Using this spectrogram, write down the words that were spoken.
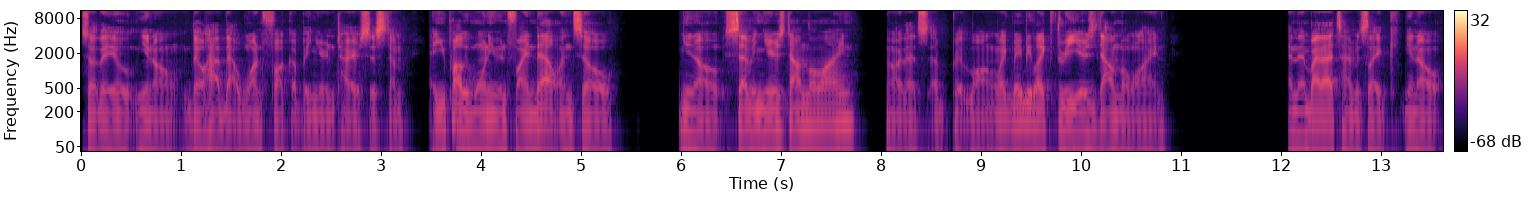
So they'll, you know, they'll have that one fuck up in your entire system and you probably won't even find out until, you know, 7 years down the line. Oh, that's a bit long. Like maybe like 3 years down the line. And then by that time it's like, you know,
